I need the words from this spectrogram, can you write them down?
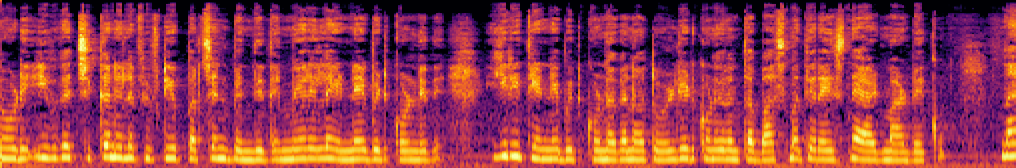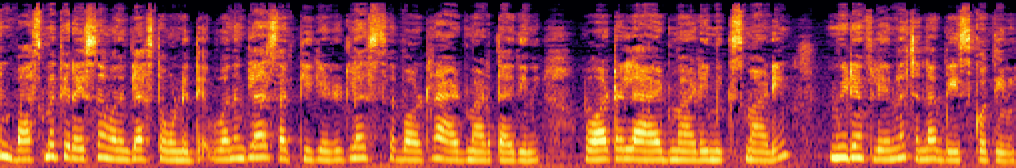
ನೋಡಿ, ಇವಾಗ ಚಿಕನ್ ಎಲ್ಲ ಫಿಫ್ಟಿ ಪರ್ಸೆಂಟ್ ಬೆಂದಿದೆ, ಮೇಲೆಲ್ಲ ಎಣ್ಣೆ ಬಿಟ್ಕೊಂಡಿದೆ. ಈ ರೀತಿ ಎಣ್ಣೆ ಬಿಟ್ಕೊಂಡಾಗ ನಾವು ತೊಳೆದಿಟ್ಕೊಂಡಿರೋಂಥ ಬಾಸ್ಮತಿ ರೈಸ್ನ ಆ್ಯಡ್ ಮಾಡಬೇಕು. ನಾನು ಬಾಸ್ಮತಿ ರೈಸ್ನ ಒಂದು ಗ್ಲಾಸ್ ತೊಗೊಂಡಿದ್ದೆ. ಒಂದು ಗ್ಲಾಸ್ ಅಕ್ಕಿಗೆ ಎರಡು ಗ್ಲಾಸ್ ವಾಟರ್ನ ಆ್ಯಡ್ ಮಾಡ್ತಾ ಇದ್ದೀನಿ. ವಾಟರ್ ಎಲ್ಲ ಆ್ಯಡ್ ಮಾಡಿ ಮಿಕ್ಸ್ ಮಾಡಿ ಮೀಡಿಯಂ ಫ್ಲೇಮ್ನ ಚೆನ್ನಾಗಿ ಬೇಯಿಸ್ಕೊತೀನಿ.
